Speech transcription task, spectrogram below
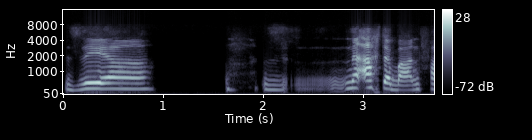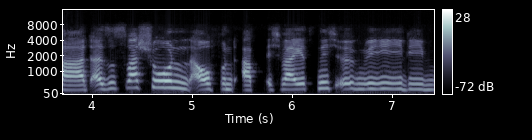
sehr eine Achterbahnfahrt. Also es war schon Auf und Ab. Ich war jetzt nicht irgendwie die,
